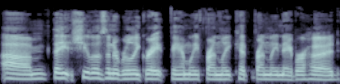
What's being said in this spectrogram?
Um, they she lives in a really great family friendly, kid friendly neighborhood.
